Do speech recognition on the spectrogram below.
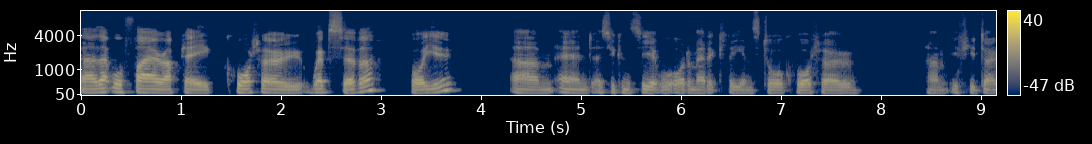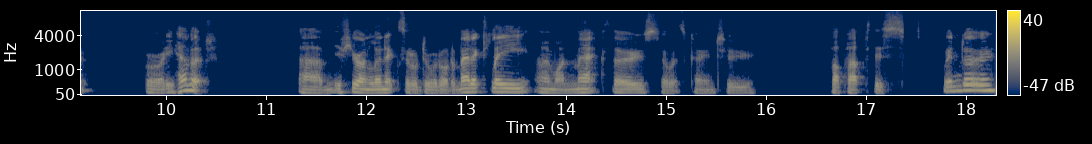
uh, that will fire up a Quarto web server for you. Um, and as you can see, it will automatically install Quarto um, if you don't already have it. Um, if you're on Linux, it'll do it automatically. I'm on Mac though, so it's going to pop up this window.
